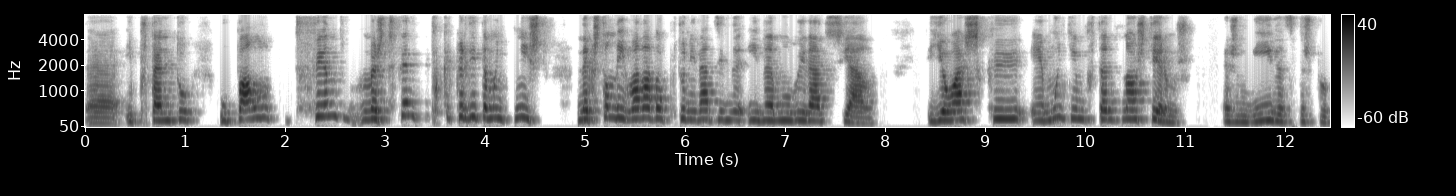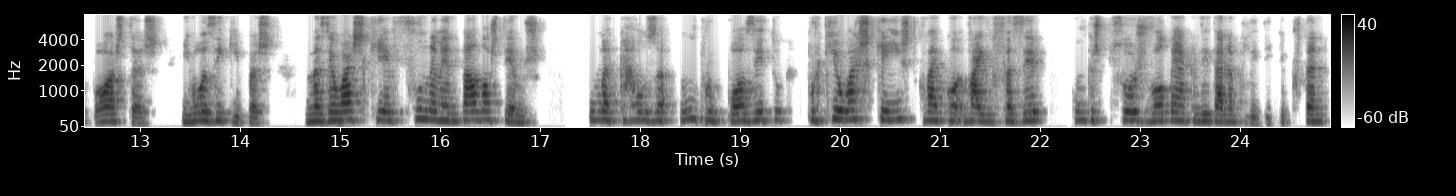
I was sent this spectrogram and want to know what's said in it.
Uh, ah, e, portanto, o Paulo defende, mas defende porque acredita muito nisto, na questão da igualdade de oportunidades e, de, e da mobilidade social. E eu acho que é muito importante nós termos as medidas, as propostas, e boas equipas, mas eu acho que é fundamental nós termos uma causa, um propósito, porque eu acho que é isto que vai, vai fazer com que as pessoas voltem a acreditar na política. E, portanto,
